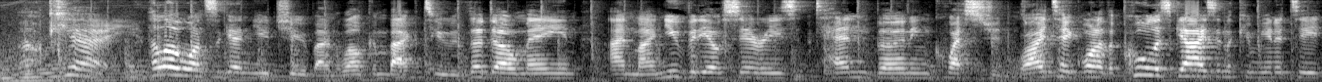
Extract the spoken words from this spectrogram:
Okay. Hello once again YouTube and welcome back to The Domain and my new video series 10 Burning Questions where I take one of the coolest guys in the community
